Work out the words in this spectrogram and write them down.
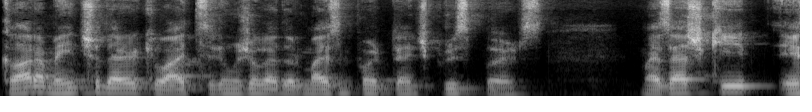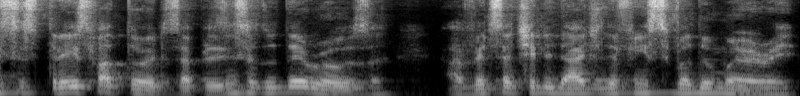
claramente o Derek White seria um jogador mais importante para o Spurs. Mas acho que esses três fatores, a presença do DeRozan, a versatilidade defensiva do Murray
